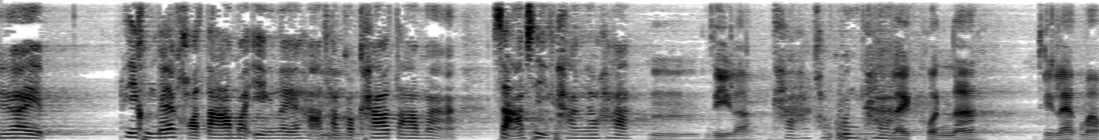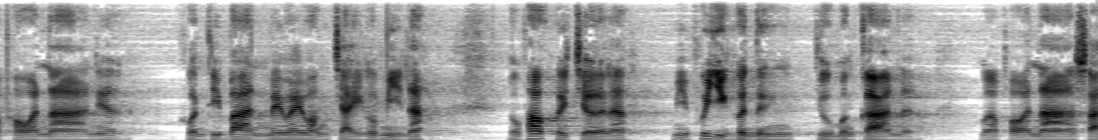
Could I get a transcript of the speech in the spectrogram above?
เรื่อยๆ ที่คุณแม่ขอตามมาเองเลยค่ะทำกับข้าวตามมาสามสี่ครั้งแล้วค่ะ อืม ดีแล้วค่ะ ขอบคุณค่ะ หลายคนนะ ทีแรกมาภาวนาเนี่ย คนที่บ้านไม่ไว้วางใจก็มีนะหลวงพ่อเคยเจอนะ มีผู้หญิงคนหนึ่งอยู่เมืองการน่ะมาภาวนาสา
